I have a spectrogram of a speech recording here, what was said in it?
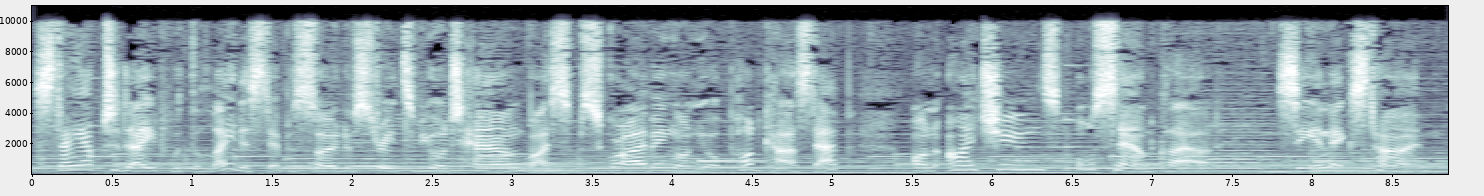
Stay up to date with the latest episode of Streets of Your Town by subscribing on your podcast app, on iTunes or SoundCloud. See you next time.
